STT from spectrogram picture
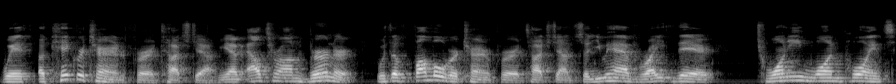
with a kick return for a touchdown. You have Alterraun Verner with a fumble return for a touchdown. So you have right there 21 points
